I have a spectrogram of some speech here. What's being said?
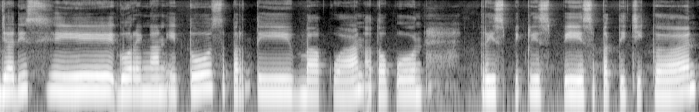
Jadi si gorengan itu seperti bakwan ataupun crispy-crispy seperti chicken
